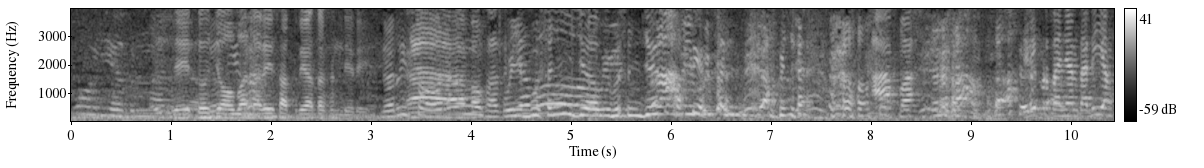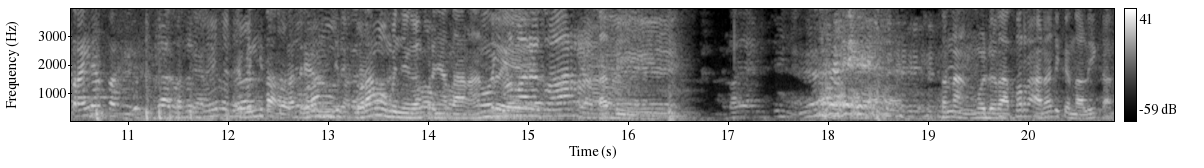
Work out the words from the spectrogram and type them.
Oh iya benar. Yaitu jawaban dari Satria tersendiri. dari Nah, seorang Satria wibu senja, wibu senja Nah, pasti wibu senja. apa? Jadi pertanyaan tadi yang terakhir apa? Eh bentar, orang, orang mau menjaga pernyataan Andre. belum ada suara. Tadi. Tenang, moderator Anda dikendalikan.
